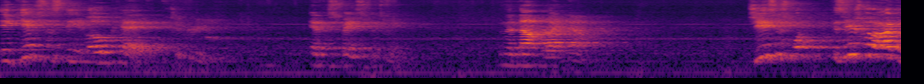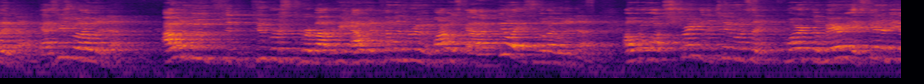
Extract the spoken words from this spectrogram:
It gives us the okay to grieve in the space between, and the not right now. Jesus, because here's what I would have done, guys. Here's what I would have done. I would have moved to the two verses we're about to read. I would have come in the room. If I was God, I feel like this is what I would have done. I would have walked straight to the tomb and said, Martha, Mary, it's going to be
